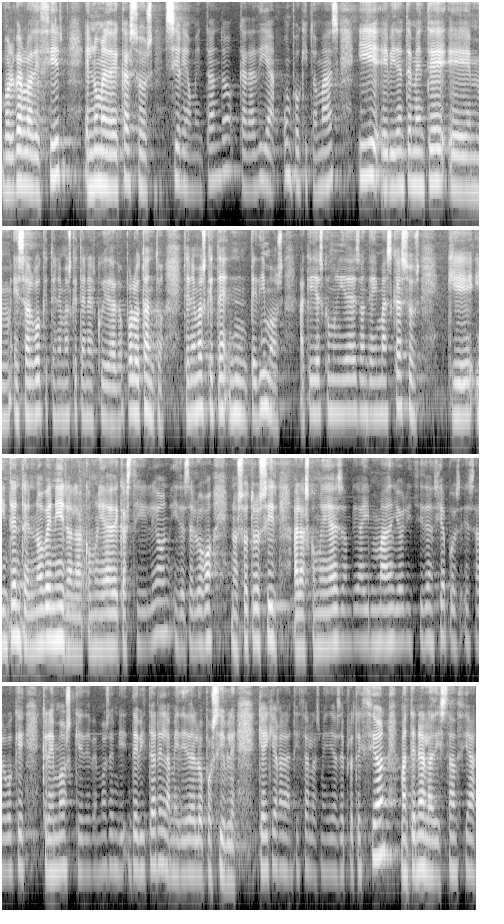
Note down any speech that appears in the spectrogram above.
volverlo a decir, el número de casos sigue aumentando, cada día un poquito más y evidentemente em, es algo que tenemos que tener cuidado. Por lo tanto, tenemos que pedimos a aquellas comunidades donde hay más casos que intenten no venir a la comunidad de Castilla y León y, desde luego, nosotros ir a las comunidades donde hay mayor incidencia, pues es algo que creemos que debemos de evitar en la medida de lo posible, que hay que garantizar las medidas de protección, mantener la distancia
